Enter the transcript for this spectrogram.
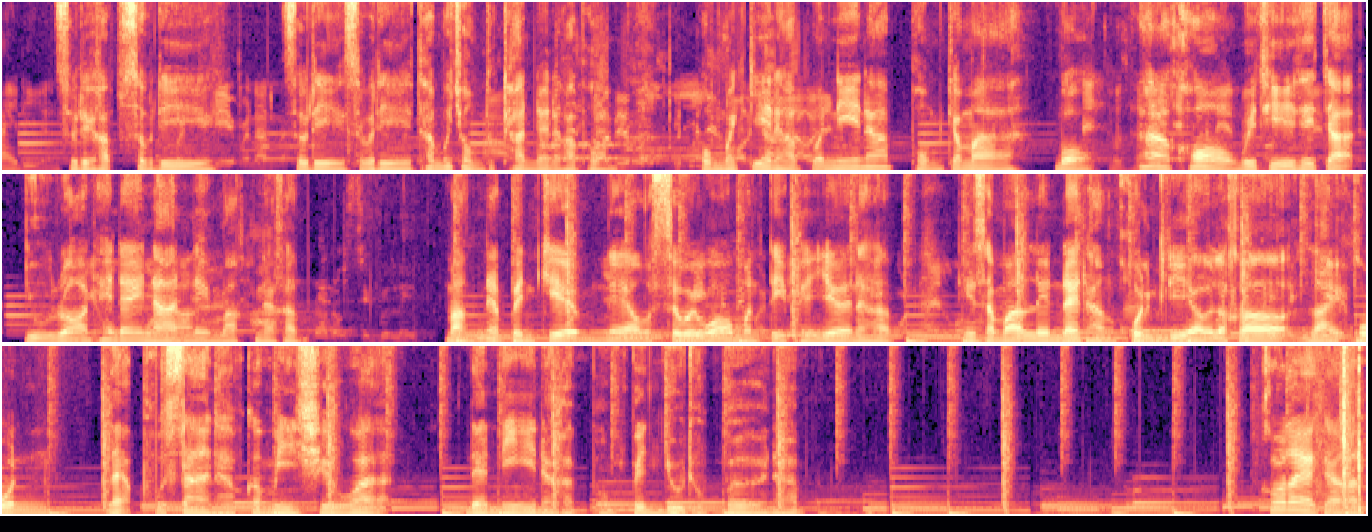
ง่ายดีนะสวัสดีครับ สวัสดี สวัสดี สวัสดีท่านผู้ชมทุกท่านด้วยนะครับ ผม ผมมักกี้นะครับ วันนี้นะครับผมจะมาบอก 5 ข้อวิธีที่จะอยู่รอดให้ได้นานในมักนะครับ มักเนี่ยเป็นเกมแนว Survival Multiplayer นะครับ ที่สามารถเล่นได้ทั้งคนเดียวแล้วก็หลายคน และผู้สร้างนะครับก็มีชื่อว่าแดนนี่นะครับ ผมเป็นยูทูบเบอร์นะครับ ข้อแรกนะครับ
